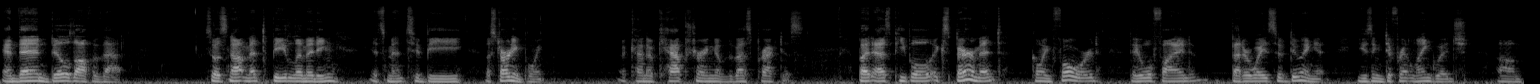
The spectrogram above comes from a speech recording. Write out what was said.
And then build off of that. So it's not meant to be limiting, it's meant to be a starting point a kind of capturing of the best practice. But as people experiment going forward, they will find better ways of doing it, using different language, um,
